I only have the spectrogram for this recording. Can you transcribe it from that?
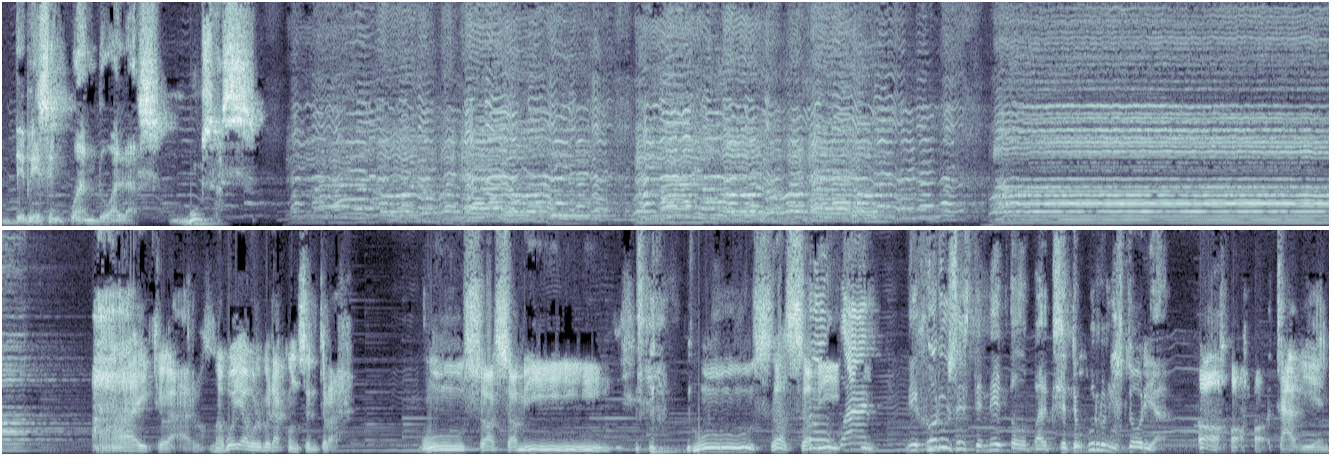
de vez en cuando a las musas. Ay, claro, me voy a volver a concentrar. Musas a mí, musas a mí. Juan, mejor usa este método para que se te ocurra una historia. Oh, está bien.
